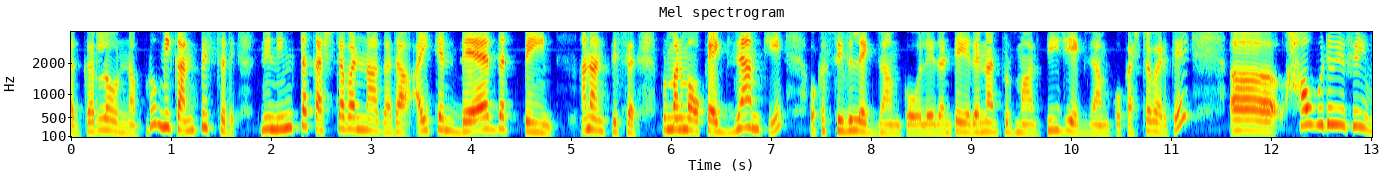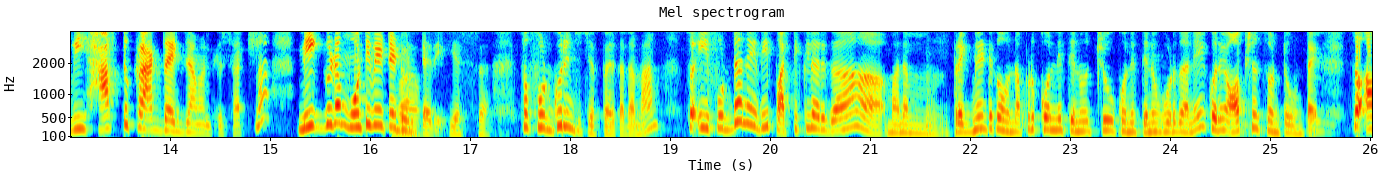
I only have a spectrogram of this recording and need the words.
దగ్గరలో ఉన్నప్పుడు మీకు అనిపిస్తుంది నేను ఇంత కష్టపడినా కదా I can bear that pain. అని అనిపిస్తుంది. ఇప్పుడు మనం ఒక ఎగ్జామ్కి ఒక సివిల్ ఎగ్జామ్కో లేదంటే ఏదైనా ఇప్పుడు మా పీజీ ఎగ్జామ్కో కష్టపడితే how would you feel we have to crack the exam అనిపిస్తుంది. అట్లా మీకు కూడా మోటివేటెడ్ ఉంటుంది. ఎస్ సో ఫుడ్ గురించి చెప్పారు కదా మ్యామ్ సో ఈ ఫుడ్ అనేది పర్టికులర్గా మనం ప్రెగ్నెంట్గా ఉన్నప్పుడు కొన్ని తినొచ్చు కొన్ని తినకూడదు అని కొన్ని ఆప్షన్స్ ఉంటూ ఉంటాయి. సో ఆ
